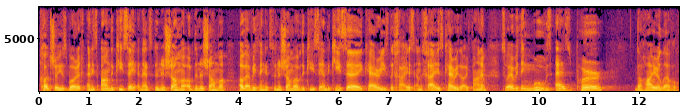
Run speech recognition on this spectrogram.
Kodsha Yisborich, and he's on the Kisei, and that's the neshama of the neshama of everything. It's the neshama of the Kisei, and the Kisei carries the Chayis, and the Chayis carry the Ifanim, so everything moves as per the higher level.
